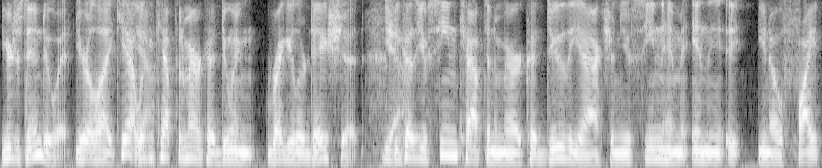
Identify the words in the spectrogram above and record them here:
You're just into it. You're like, yeah, look Mm-hmm. At Captain America doing regular day shit. Yeah. Because you've seen Captain America do the action. You've seen him in the you know fight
